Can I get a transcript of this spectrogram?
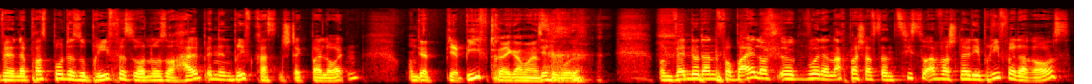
wenn der Postbote so Briefe so nur so halb in den Briefkasten steckt bei Leuten? Und Der, der Beefträger meinst du wohl? Und wenn du dann vorbeiläufst irgendwo in der Nachbarschaft, dann ziehst du einfach schnell die Briefe daraus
